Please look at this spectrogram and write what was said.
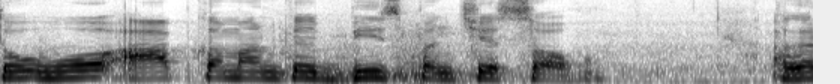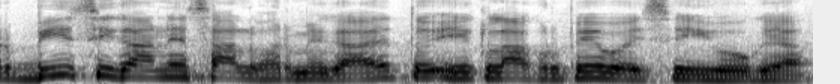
तो वो आपका मान के बीस पंचीस सौ। अगर बीस ही गाने साल भर में गाए तो एक लाख रुपये वैसे ही हो गया।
